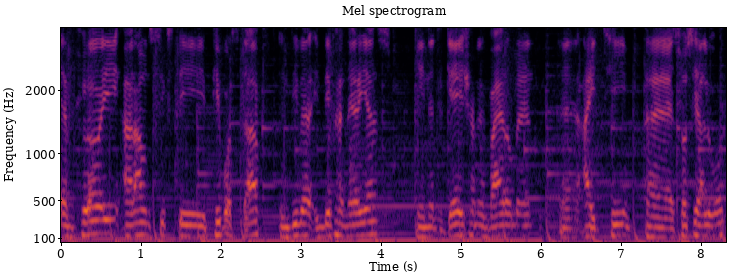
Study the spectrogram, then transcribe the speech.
employ around 60 people staff in, diver, in different areas in education, environment, uh, IT, uh, social work,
